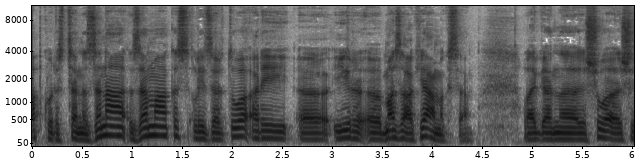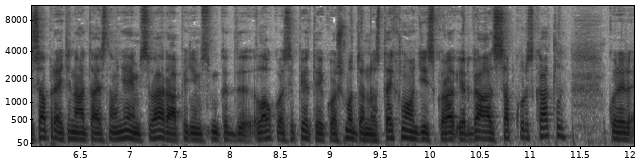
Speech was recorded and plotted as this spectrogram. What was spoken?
apkuras cenas zemākas, līdz ar to arī uh, ir uh, mazāk jāmaksā. Lai gan uh, šo, šis aprēķinātājs nav ņēmis vērā, pieņemsim, kad laukos ir pietiekoši modernas tehnoloģijas, kur ir gāzes apkuras katli, kur ir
